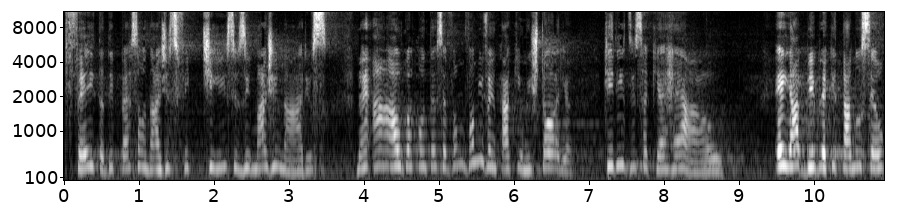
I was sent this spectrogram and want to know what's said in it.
feita de personagens fictícios, imaginários. Né? Ah, algo aconteceu, vamos, vamos inventar aqui uma história? Queridos, isso aqui é real. Ei, a Bíblia que está no seu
